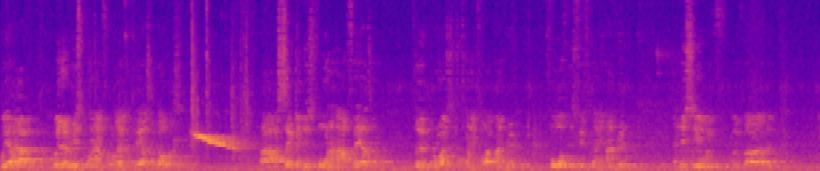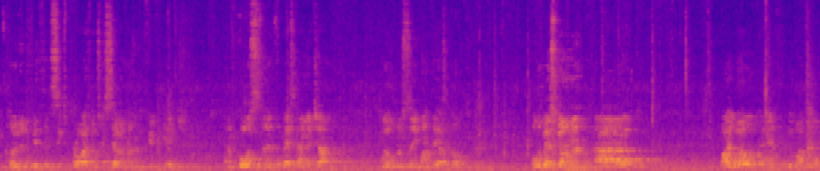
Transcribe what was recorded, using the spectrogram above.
we are, winner is playing for $11,000. Uh, second is 4500 third prize is 2500 fourth is 1500 and this year we've, we've uh, included fifth and sixth prize, which is 750 each. And of course, the, the best amateur will receive $1,000. All the best, gentlemen. Uh, play well and good luck to all.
